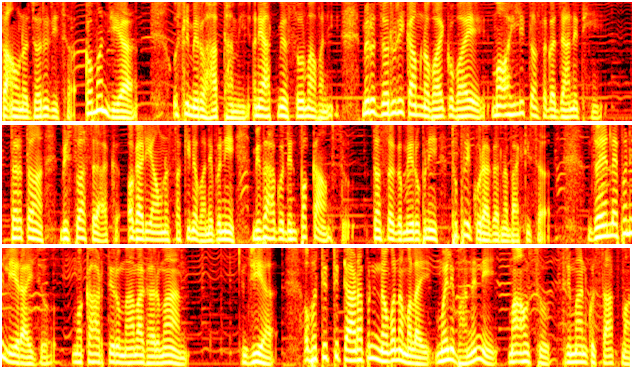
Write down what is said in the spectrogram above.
त आउन जरुरी छ। कमन जिया उसले मेरो हात थामी अनि आत्मीय स्वरमा भने मेरो जरुरी काम नभएको भए म अहिले तँसँग जाने थिएँ तर त विश्वास राख अगाडि आउन सकिन भने पनि विवाहको दिन पक्का आउँछु। तँसँग मेरो पनि थुप्रै कुरा गर्न बाँकी छ। जयनलाई पनि लिएर आइजो म कार तेरो मामा घरमा जिया अब त्यति टाढा पनि नबन मलाई। मैले भने नि म आउँछु श्रीमानको साथमा।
